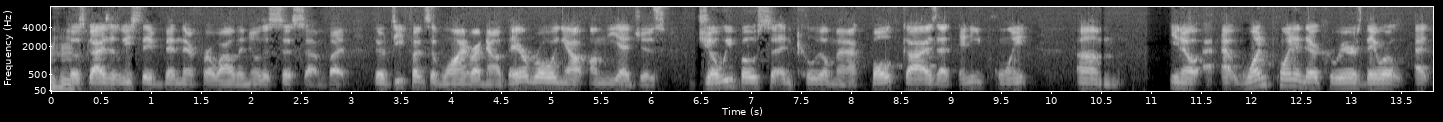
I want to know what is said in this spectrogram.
Mhm. those guys at least they've been there for a while. They know the system, but their defensive line right now they're rolling out on the edges. Joey Bosa and Khalil Mack, both guys at any point. Um, you know, at- one point in their careers, they were at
